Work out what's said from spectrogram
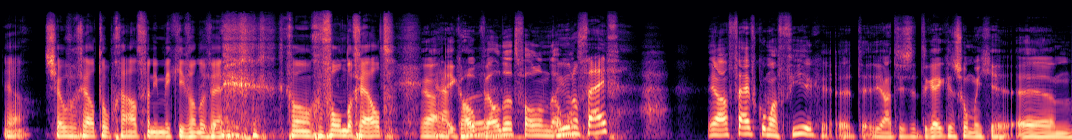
Ja, zoveel geld opgehaald van die Mickey van der Ven. Gewoon gevonden geld. Ja, Ja. ik hoop wel dat Volendam... Miljoen of vijf? Ja, 5,4. Het- Ja, het is het rekensommetje ehm,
